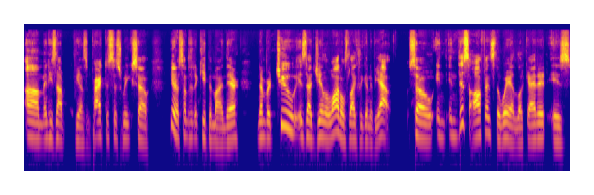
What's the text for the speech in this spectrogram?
Um, and he's not he hasn't practiced this week. So, you know, something to keep in mind there. Number two is that Jaylen Waddle's likely going to be out. So in, in this offense, the way I look at it is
